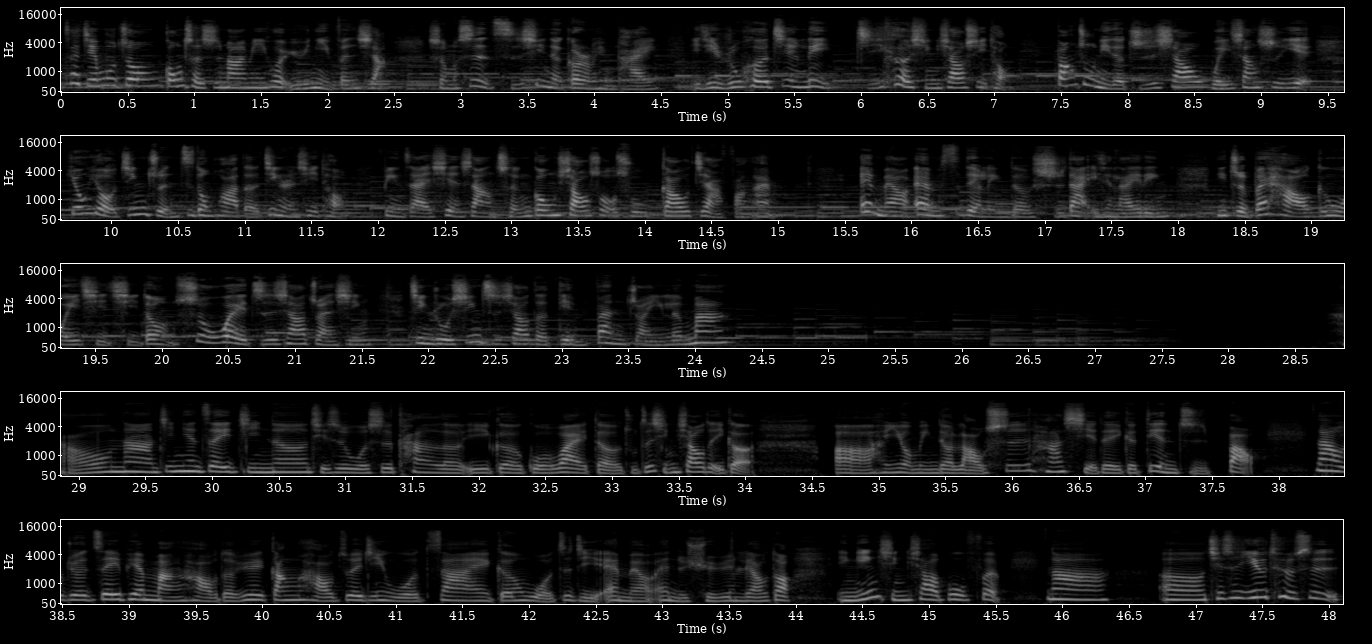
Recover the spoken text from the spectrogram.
在节目中，工程师妈咪会与你分享什么是磁性的个人品牌，以及如何建立即刻行销系统，帮助你的直销微商事业拥有精准自动化的进人系统，并在线上成功销售出高价方案。MLM 四点零的时代已经来临，你准备好跟我一起启动数位直销转型，进入新直销的典范转移了吗？好，那今天这一集呢，其实我是看了一个国外的组织行销的一个。啊，很有名的老师，他写的一个电子报。那我觉得这一篇蛮好的，因为刚好最近我在跟我自己 MLN 的学员聊到影音行销的部分。那呃，其实 YouTube 是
